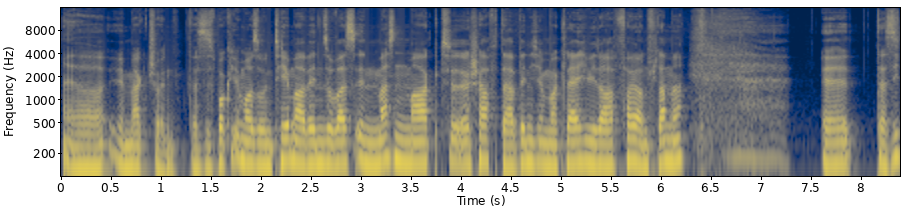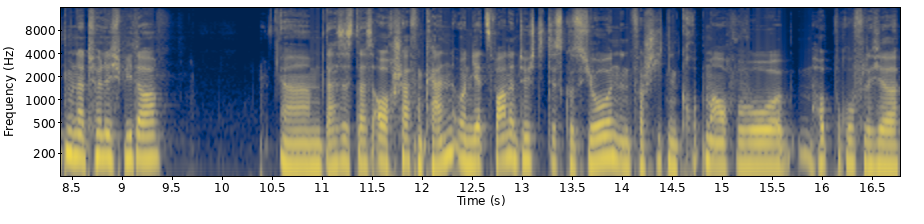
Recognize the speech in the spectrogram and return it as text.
äh, ihr merkt schon, das ist wirklich immer so ein Thema, wenn sowas in Massenmarkt äh, schafft, da bin ich immer gleich wieder Feuer und Flamme. Äh, da sieht man natürlich wieder, ähm, dass es das auch schaffen kann. Und jetzt war natürlich die Diskussion in verschiedenen Gruppen auch, wo Hauptberufliche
